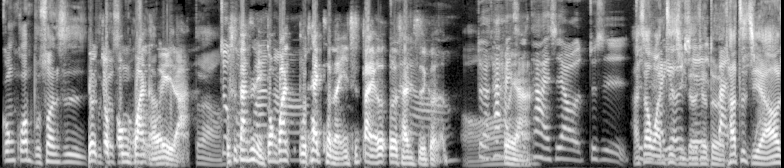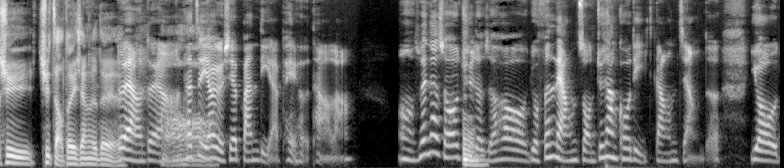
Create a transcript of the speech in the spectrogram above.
公关不算是，就就公关而已啦对啊，就不是，但是你公关啊不太可能一次带二二三十个人。哦对啊，他还是、他还是要就是还是要玩自己的就对了，他自己也。要去去找对象就对了。对啊，对啊，哦他自己要有些班底来配合他啦。嗯，所以那时候去的时候有分两种，就像 Cody 刚刚讲的，有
